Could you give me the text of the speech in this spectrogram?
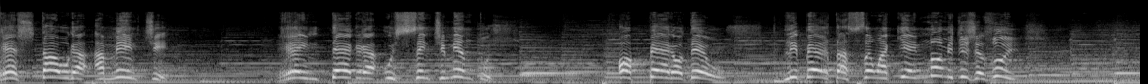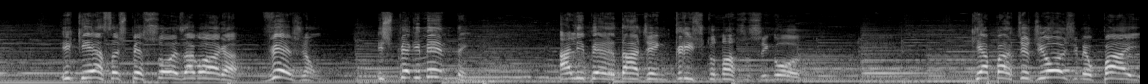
Restaura a mente, reintegra os sentimentos, opera, ó Deus, libertação aqui em nome de Jesus. E que essas pessoas agora vejam, experimentem a liberdade em Cristo nosso Senhor. Que a partir de hoje, meu Pai,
